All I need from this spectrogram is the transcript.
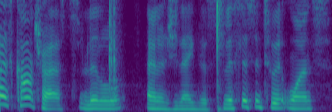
nice contrast, a little energy like this. Let's listen to it once.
